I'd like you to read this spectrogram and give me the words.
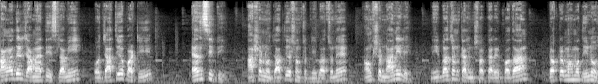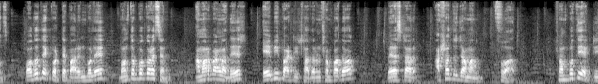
বাংলাদেশ জামায়াতে ইসলামী ও জাতীয় পার্টি এনসিপি আসন্ন জাতীয় সংসদ নির্বাচনে অংশ না নিলে নির্বাচনকালীন সরকারের প্রধান ডক্টর মোহাম্মদ ইনুস পদত্যাগ করতে পারেন বলে মন্তব্য করেছেন। আমার বাংলাদেশ এবি পার্টির সাধারণ সম্পাদক, ব্যারিস্টার আসাদুজ্জামান ফুয়াদ। সম্প্রতি একটি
